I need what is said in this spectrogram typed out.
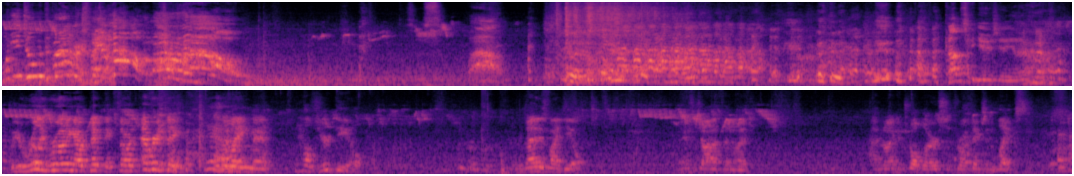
What are you doing with the burgers, man? No! No! Wow. Cubs could use you, you know? Well, you're really ruining our picnic, throwing everything in the lake, man. What the hell's your deal? That is my deal. My name's Jonathan, and I I have an uncontrollable urge to throw things in lakes. Let it out,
